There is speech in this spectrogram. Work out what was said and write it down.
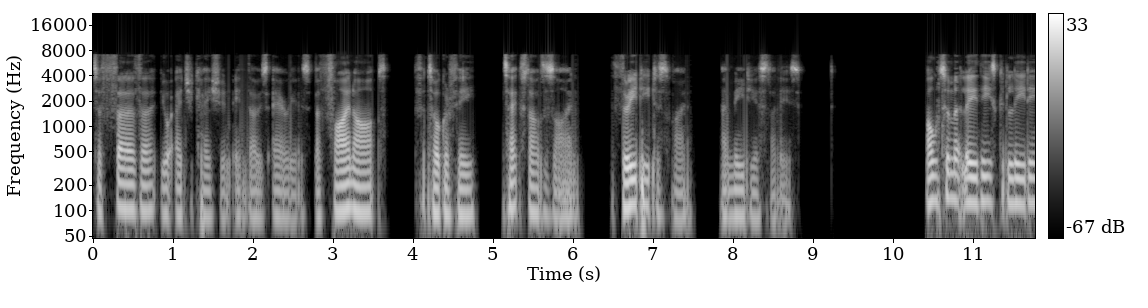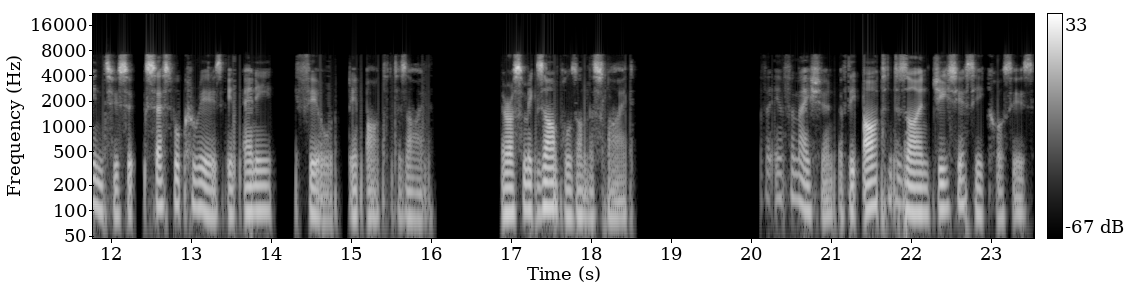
to further your education in those areas of fine art, photography, textile design, 3D design, and media studies. Ultimately, these could lead into successful careers in any field in art and design. There are some examples on the slide. For information of the Art and Design GCSE courses,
